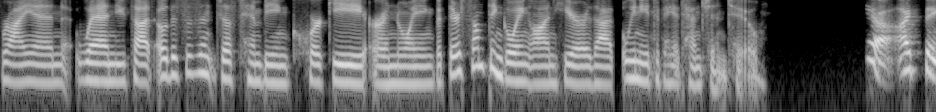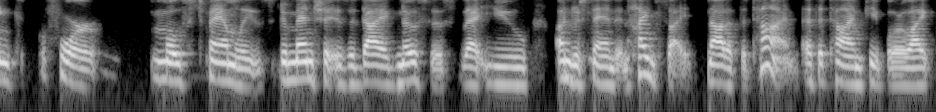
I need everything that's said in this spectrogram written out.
Brian when you thought, oh, this isn't just him being quirky or annoying, but there's something going on here that we need to pay attention to? Yeah, I think for most families, dementia is a diagnosis that you understand in hindsight, not at the time. At the time, people are like,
